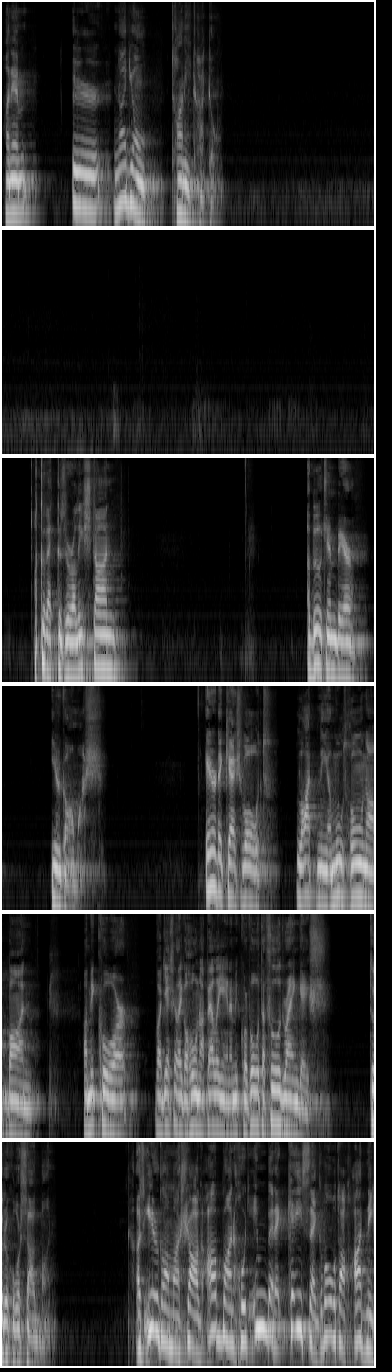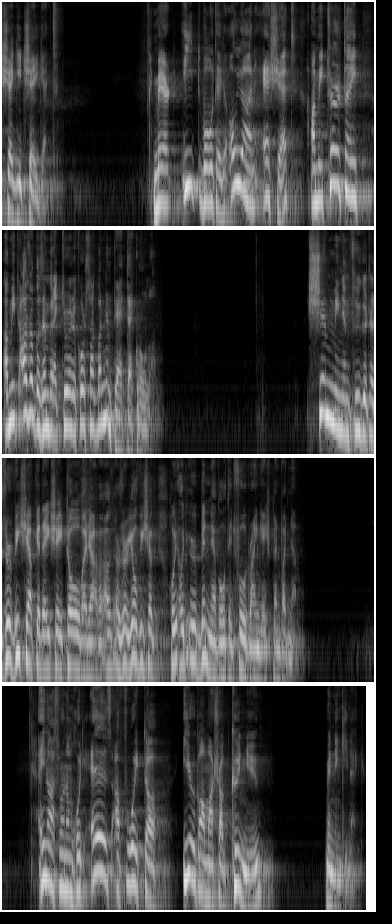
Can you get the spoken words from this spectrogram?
hanem ő nagyon tanítható. A következő a listán a bölcsember irgalmas. Érdekes volt látni a múlt hónapban, amikor, vagy esetleg a hónap elején, amikor volt a földrengés Törökországban. Az irgalmasság abban, hogy emberek készek voltak adni segítséget. Mert itt volt egy olyan eset, ami történt, amit azok az emberek Törökországban nem tehettek róla. Semmi nem függött az ő viselkedésétől, vagy az ő jó visel, hogy, hogy ő benne volt egy földrengésben, vagy nem. Én azt mondom, hogy ez a fajta irgalmaság könnyű mindenkinek.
